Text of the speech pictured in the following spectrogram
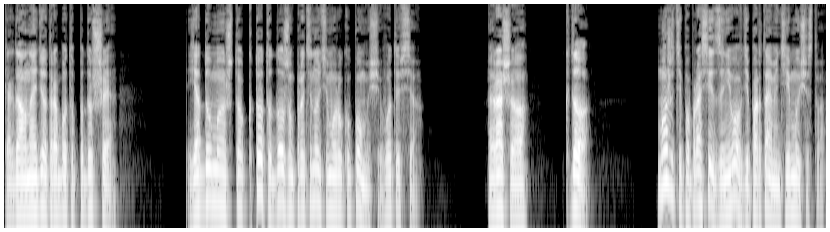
когда он найдет работу по душе. Я думаю, что кто-то должен протянуть ему руку помощи, вот и все. Хорошо. Кто? Можете попросить за него в департаменте имущества.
